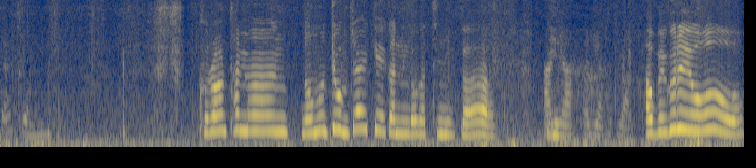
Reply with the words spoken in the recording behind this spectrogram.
쌀수 없는 그렇다면 너무 좀 짧게 가는 것 같으니까. 아니야, 아니야, 하지 마. 아, 왜 그래요?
